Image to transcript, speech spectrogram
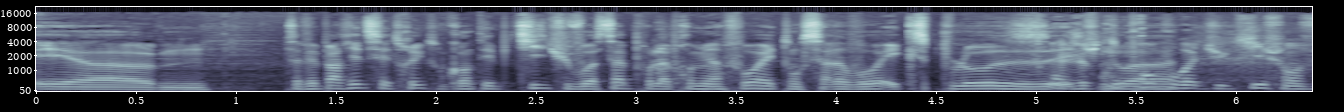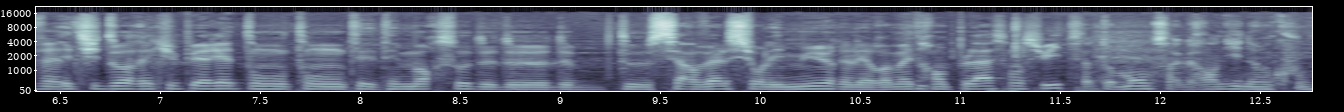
Et euh, ça fait partie de ces trucs où quand t'es petit, tu vois ça pour la première fois et ton cerveau explose. Ah, et Je tu comprends dois... pourquoi tu kiffes en fait. Et tu dois récupérer ton, ton, tes, tes morceaux de, de, de, de cervelle sur les murs et les remettre en place ensuite. Ça te monte, ça grandit d'un coup.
